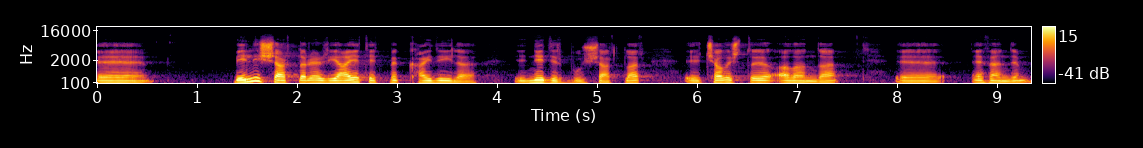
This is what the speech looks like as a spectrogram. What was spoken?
e, belli şartlara riayet etmek kaydıyla e, nedir bu şartlar? Çalıştığı alanda efendim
